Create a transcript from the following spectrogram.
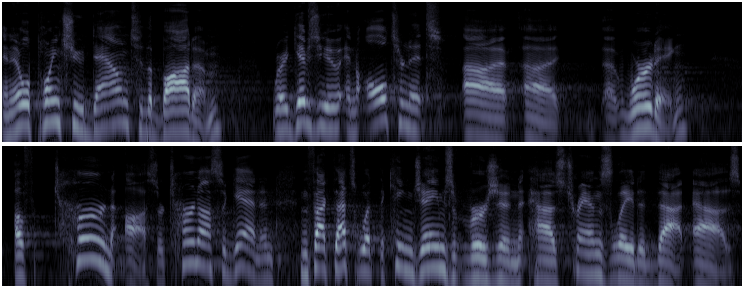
and it will point you down to the bottom where it gives you an alternate uh, uh, uh, wording of turn us or turn us again. And in fact, that's what the King James Version has translated that as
